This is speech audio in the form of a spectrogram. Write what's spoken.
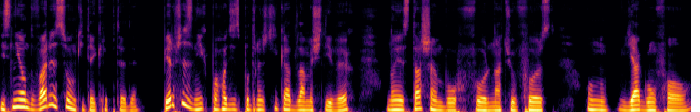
Istnieją dwa rysunki tej kryptydy. Pierwszy z nich pochodzi z podręcznika dla myśliwych Neues Taschenbuch für Naturfürst und Jagdfrau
